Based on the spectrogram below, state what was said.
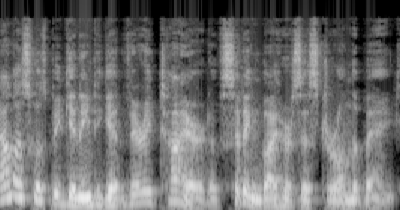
Alice was beginning to get very tired of sitting by her sister on the bank.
